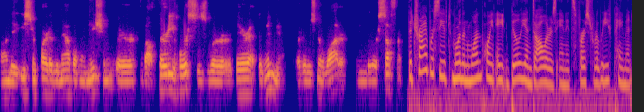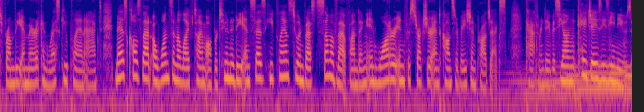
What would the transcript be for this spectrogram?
on the eastern part of the Navajo Nation where about 30 horses were there at the windmill where there was no water they suffering. The tribe received more than $1.8 billion in its first relief payment from the American Rescue Plan Act. Nez calls that a once in a lifetime opportunity and says he plans to invest some of that funding in water infrastructure and conservation projects. Katherine Davis Young, KJZZ News,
